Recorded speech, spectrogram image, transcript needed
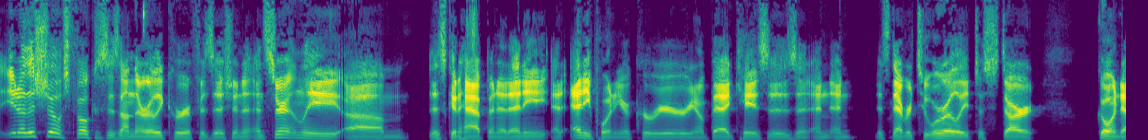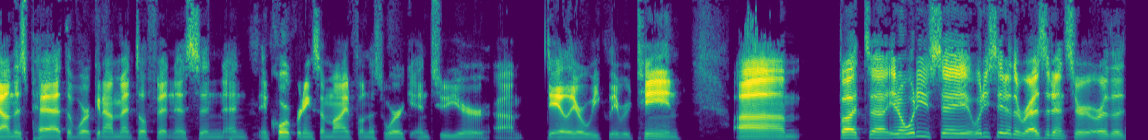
you know, this show focuses on the early career physician, and certainly um, this can happen at any at any point in your career. You know, bad cases, and and and it's never too early to start going down this path of working on mental fitness and and incorporating some mindfulness work into your um, daily or weekly routine. Um, but uh, you know, what do you say? What do you say to the residents or, or the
